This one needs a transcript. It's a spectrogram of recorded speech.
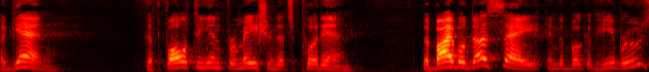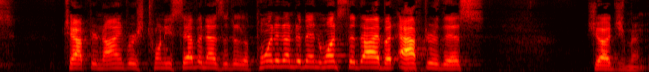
Again, the faulty information that's put in. The Bible does say in the book of Hebrews, chapter 9, verse 27, as it is appointed unto men once to die, but after this, judgment.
